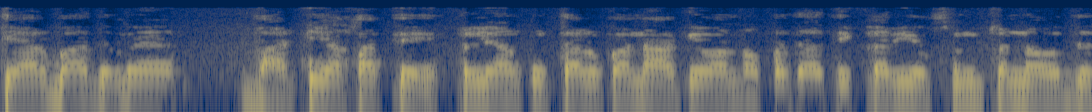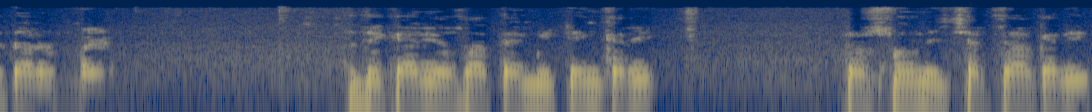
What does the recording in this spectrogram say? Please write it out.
ત્યારબાદ અમે ભાટિયા ખાતે કલ્યાણપુર તાલુકાના આગેવાનો, પદાધિકારીઓ, સંગઠનના હોદ્દેદાર અધિકારીઓ સાથે મીટિંગ કરી, પ્રશ્નોની ચર્ચા કરી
